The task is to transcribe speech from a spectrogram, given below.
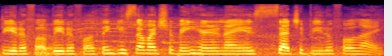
Beautiful, Yeah. beautiful. Thank you so much for being here tonight. It's such a beautiful night.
